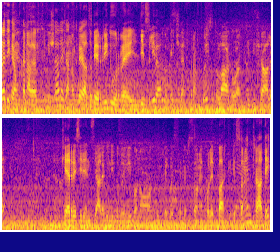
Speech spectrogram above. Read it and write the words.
Pratica è un canale artificiale che hanno creato per ridurre il dislivello che c'è tra questo lago artificiale, che è residenziale, quindi dove vivono tutte queste persone con le barche che sono entrate,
